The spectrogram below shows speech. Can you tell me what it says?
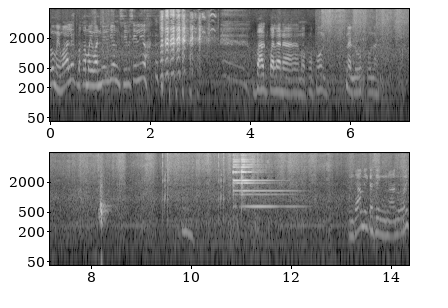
To, may wallet. Baka may 1 million. Silsilyo. Bag pala na mapupol. Naloko na. Ang dami kasing ano eh.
